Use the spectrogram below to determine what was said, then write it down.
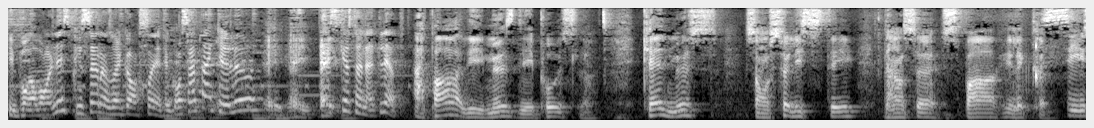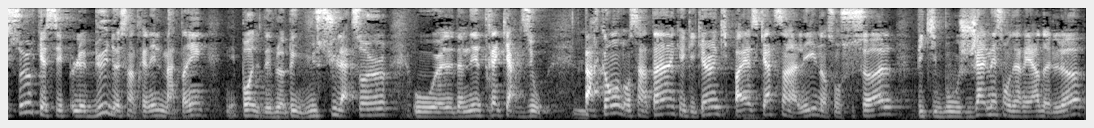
et pour avoir un esprit sain dans un corps sain. Fait qu'on s'entend que là, Hey, hey, est-ce que c'est un athlète? À part les muscles des pouces, là, quels muscles sont sollicités dans ce sport électronique? C'est sûr que c'est le but de s'entraîner le matin n'est pas de développer une musculature ou euh, de devenir très cardio. Par contre, on s'entend que quelqu'un qui pèse 400 livres dans son sous-sol puis qui bouge jamais son derrière de là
